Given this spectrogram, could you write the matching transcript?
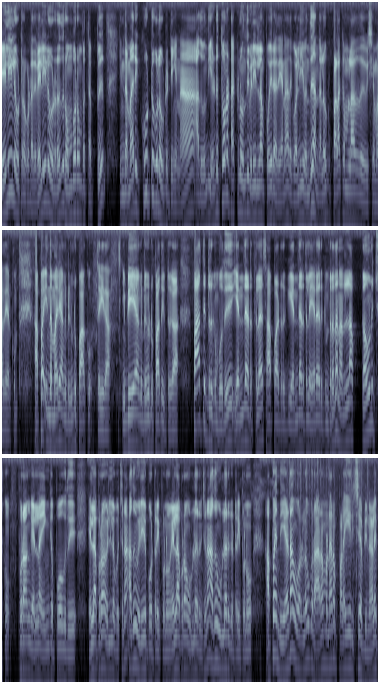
வெளியில் விட்டுறக்கூடாது வெளியில் விடுறது ரொம்ப ரொம்ப தப்பு. இந்த மாதிரி கூட்டுக்குள்ளே விட்டுட்டிங்கன்னா அது வந்து எடுத்தோன்னே டக்குன்னு வந்து வெளியிலாம் போயிடாது ஏன்னா அதுக்கு வழி வந்து அந்தளவுக்கு பழக்கம் இல்லாத விஷயமா தான் இருக்கும். அப்போ இந்த மாதிரி அங்கிட்டு பார்க்கும் தெரியுதா? இப்படியே அங்கிட்டு இங்கிட்டு பார்த்துக்கிட்டு இருக்கா? பார்த்துட்டு இருக்கும்போது எந்த இடத்துல சாப்பாடு இருக்குது எந்த இடத்துல இறை இருக்குன்றதை நல்லா கவனிச்சுக்கும். புறாங்க எல்லாம் எங்கே போகுது எல்லா புறம் வெளியில் போச்சுன்னா அதுவும் வெளியே போட்டு ட்ரை பண்ணும். எல்லா புறம் உள்ளே இருந்துச்சுன்னா அதுவும் உள்ளே இருக்க ட்ரை பண்ணும். அப்போ இந்த இடம் ஓரளவுக்கு ஒரு அரை மணி நேரம் பழகிருச்சு அப்படின்னாலே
